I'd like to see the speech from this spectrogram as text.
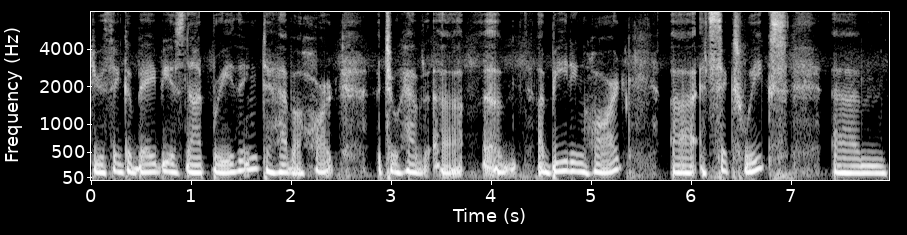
Do you think a baby is not breathing to have a heart, to have a, a, a beating heart uh, at six weeks? Um,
